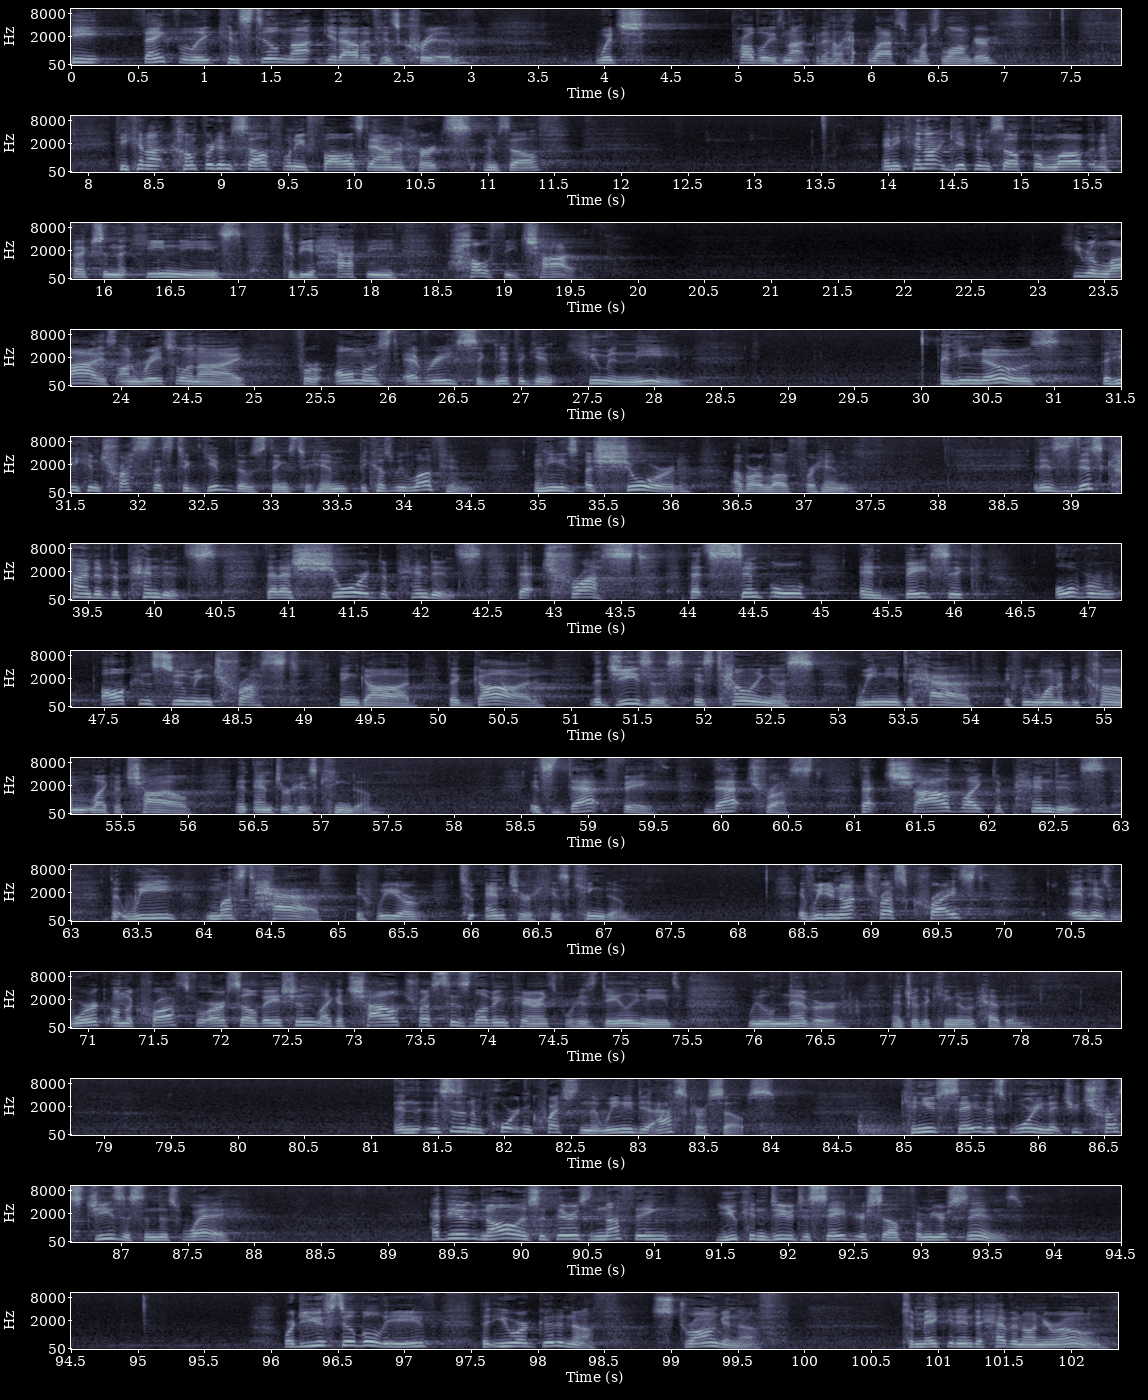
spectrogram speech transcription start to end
He thankfully can still not get out of his crib, which probably is not going to last much longer. He cannot comfort himself when he falls down and hurts himself. And he cannot give himself the love and affection that he needs to be a happy, healthy child. He relies on Rachel and I for almost every significant human need. And He knows that He can trust us to give those things to Him because we love Him. And He's assured of our love for Him. It is this kind of dependence, that assured dependence, that trust, that simple and basic, over all consuming trust in God, that God, that Jesus is telling us we need to have if we want to become like a child and enter his kingdom. It's that faith, that trust, that childlike dependence that we must have if we are to enter his kingdom. If we do not trust Christ and his work on the cross for our salvation, like a child trusts his loving parents for his daily needs, we will never enter the kingdom of heaven. And this is an important question that we need to ask ourselves. Can you say this morning that you trust Jesus in this way? Have you acknowledged that there is nothing you can do to save yourself from your sins? Or do you still believe that you are good enough, strong enough to make it into heaven on your own?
